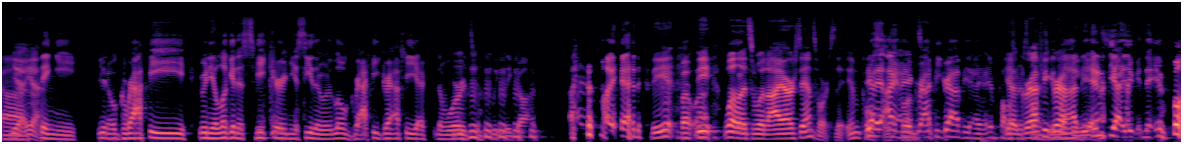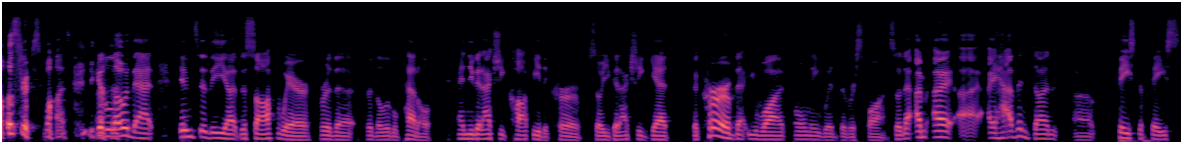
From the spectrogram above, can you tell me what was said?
uh, Yeah, yeah. thingy you know graphy when you look at a speaker and you see the little graphy graphy the words completely gone out of my head The But, the uh, well, it's what IR stands for. It's the impulse. yeah, I, I, graphy, graphy, yeah, impulse. Yeah, response. graphy, You can add graphy, the- yeah. yeah, you the impulse response. You can load that into the uh, the software for the for the little pedal, and you can actually copy the curve. So you could actually get the curve that you want only with the response. So that I'm, I I I haven't done face to face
